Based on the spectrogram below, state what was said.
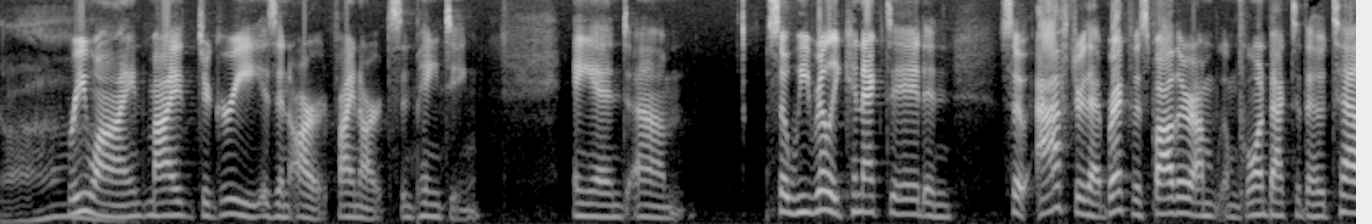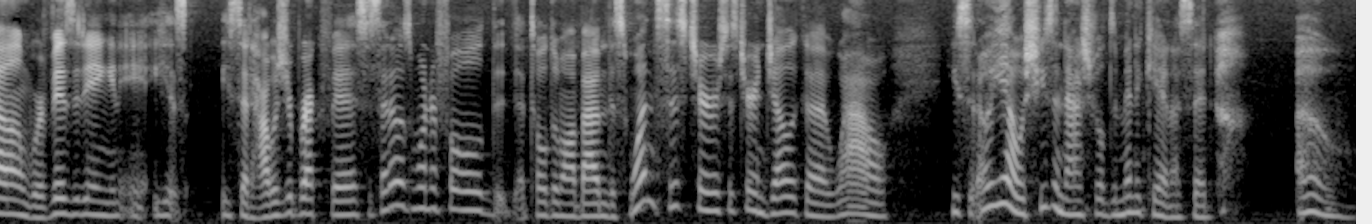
ah. rewind. My degree is in art fine arts and painting. And um, so we really connected. And so after that breakfast, Father, I'm, I'm going back to the hotel and we're visiting. And he, he said, How was your breakfast? I said, It was wonderful. I told him all about him. This one sister, Sister Angelica, wow. He said, Oh, yeah, well, she's a Nashville Dominican. I said, Oh,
